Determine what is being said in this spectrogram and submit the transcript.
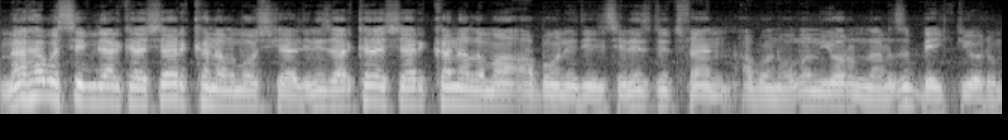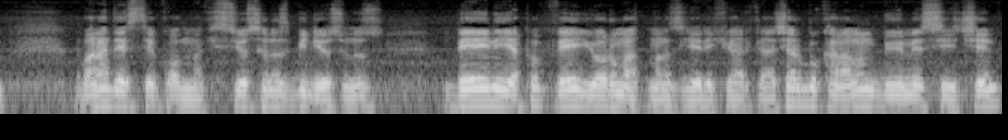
Merhaba sevgili arkadaşlar kanalıma hoş geldiniz. Arkadaşlar kanalıma abone değilseniz lütfen abone olun. Yorumlarınızı bekliyorum. Bana destek olmak istiyorsanız biliyorsunuz beğeni yapıp ve yorum atmanız gerekiyor arkadaşlar. Bu kanalın büyümesi için.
